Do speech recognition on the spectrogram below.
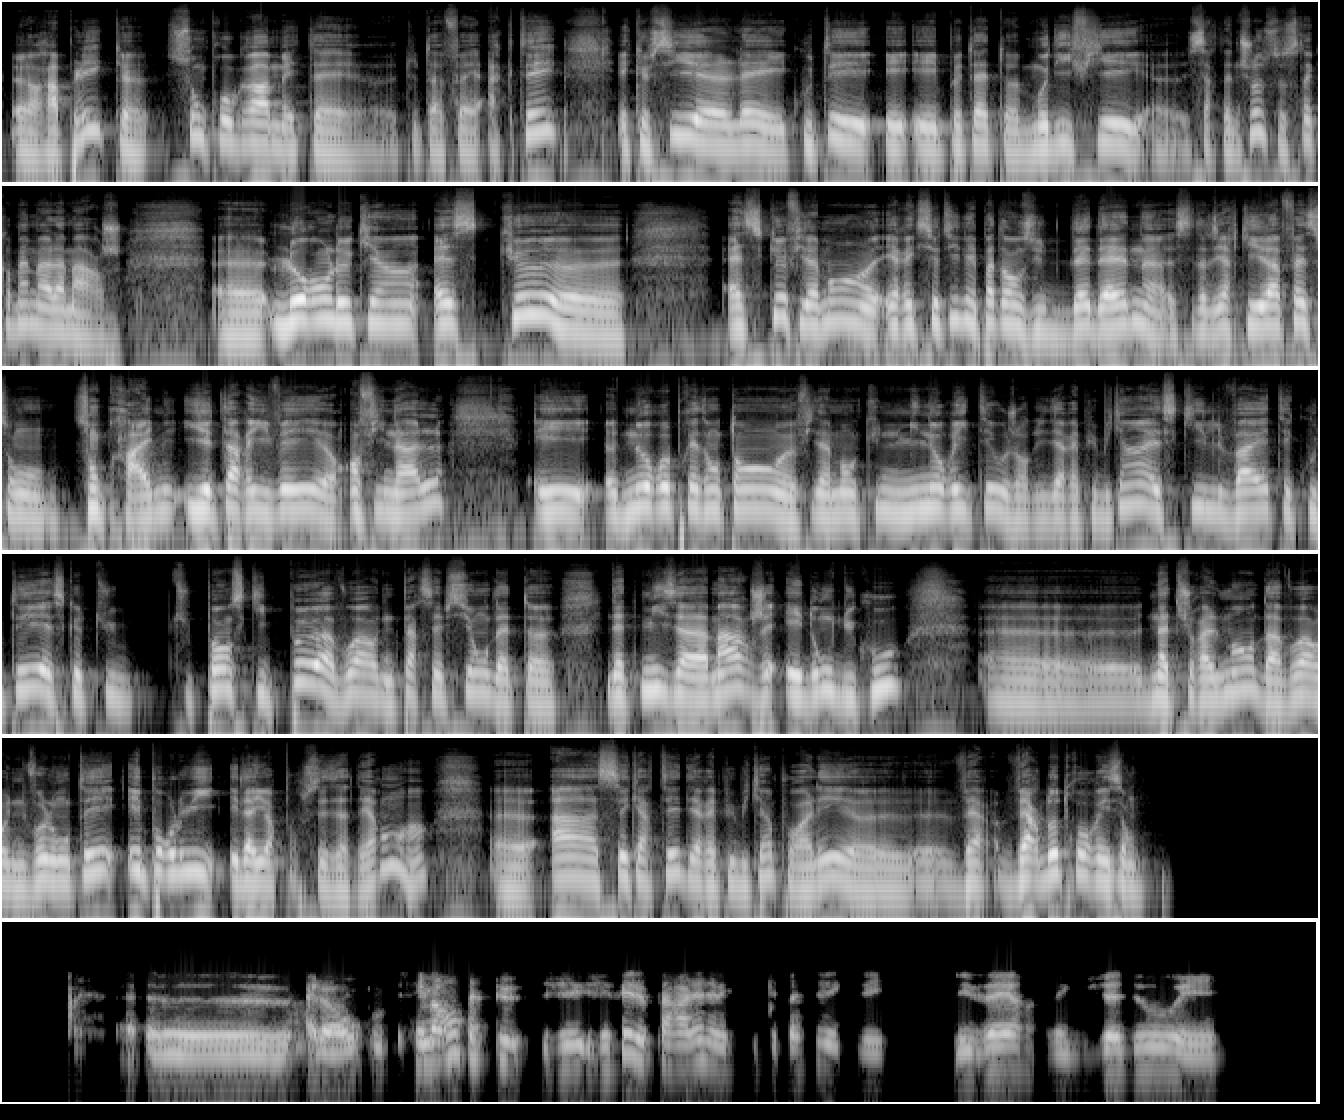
rappelé que son programme était tout à fait acté et que si elle est écoutée et, et peut-être modifié certaines choses, ce serait quand même à la marge. Laurent Lequin, est-ce que est-ce que finalement Eric Ciotti n'est pas dans une dead end C'est-à-dire qu'il a fait son, prime, il est arrivé euh, en finale et euh, ne représentant euh, finalement qu'une minorité aujourd'hui des républicains, est-ce qu'il va être écouté? Est-ce que tu, penses qu'il peut avoir une perception d'être d'être mis à la marge et donc du coup naturellement d'avoir une volonté et pour lui et d'ailleurs pour ses adhérents hein, à s'écarter des républicains pour aller vers d'autres horizons? Euh, alors, c'est marrant parce que j'ai fait le parallèle avec ce qui s'est passé avec les, les Verts, avec Jadot et,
